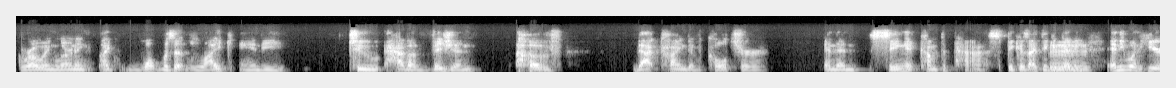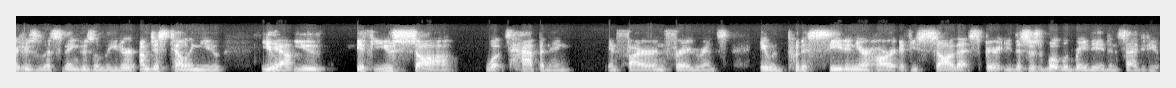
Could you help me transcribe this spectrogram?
growing, learning. Like, what was it like, Andy, to have a vision of that kind of culture and then seeing it come to pass? Because I think mm. if any, mm. anyone here who's listening, who's a leader, I'm just telling you, you, yeah. you, if you saw what's happening in fire and fragrance, it would put a seed in your heart. If you saw that spirit, this is what would radiate inside of you.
